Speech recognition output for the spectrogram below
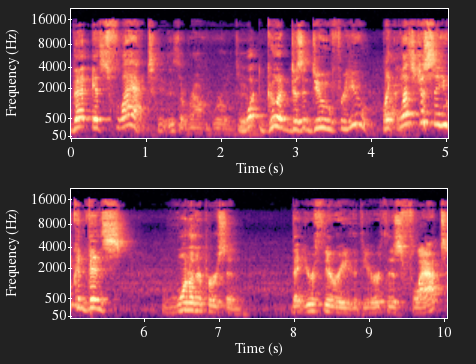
that it's flat? It is a round world too. What good does it do for you? Like, Right. let's just say you convince one other person that your theory that the earth is flat,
